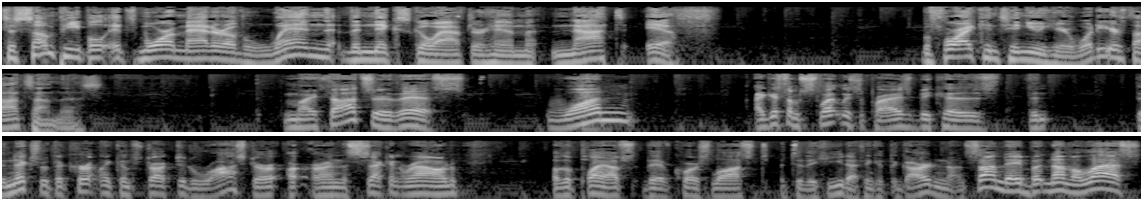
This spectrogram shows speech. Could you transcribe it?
To some people, it's more a matter of when the Knicks go after him, not if. Before I continue here, what are your thoughts on this? My thoughts are this: one, I guess I'm slightly surprised because the the Knicks, with the currently constructed roster, are, are in the second round of the playoffs. They, of course, lost to the Heat, I think, at the Garden on Sunday. But nonetheless,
